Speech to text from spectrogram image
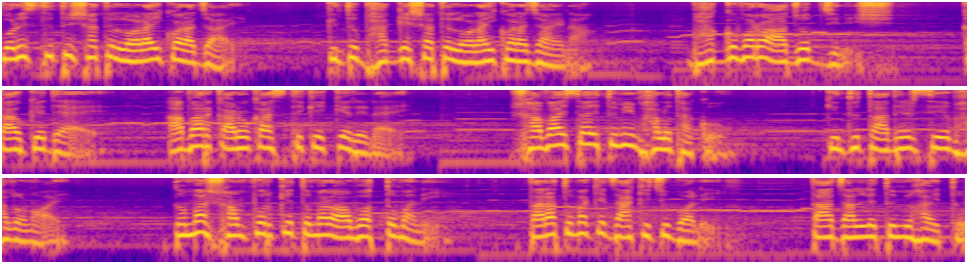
পরিস্থিতির সাথে লড়াই করা যায়, কিন্তু ভাগ্যের সাথে লড়াই করা যায় না। ভাগ্য বড় আজব জিনিস, কাউকে দেয়, আবার কারও কাছ থেকে কেড়ে নেয়। সবাই চাই তুমি ভালো থাকো, কিন্তু তাদের চেয়ে ভালো নয়। তোমার সম্পর্কে তোমার অবর্তমানে, তারা তোমাকে যা কিছু বলে, তা জানলে তুমি হয়তো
